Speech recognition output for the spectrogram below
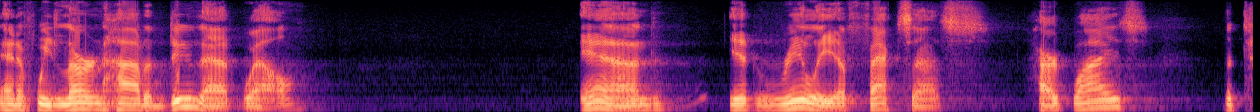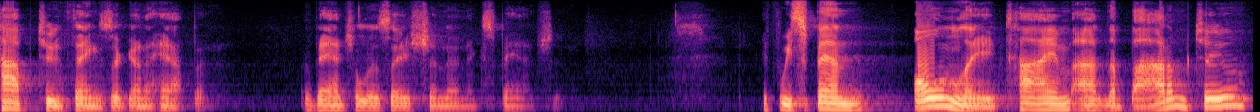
And if we learn how to do that well, and it really affects us heart wise the top two things are going to happen evangelization and expansion. If we spend only time on the bottom two,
